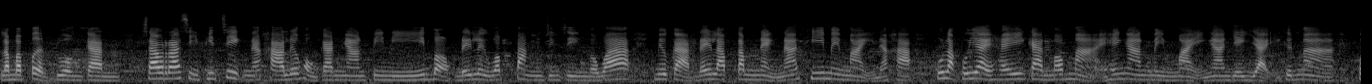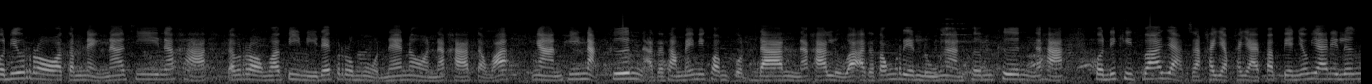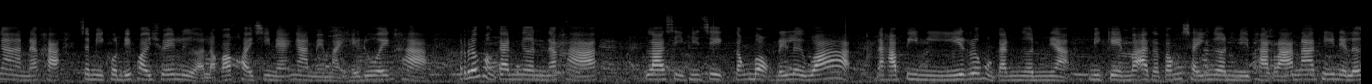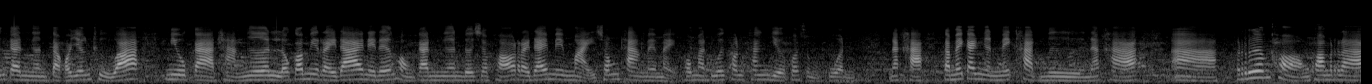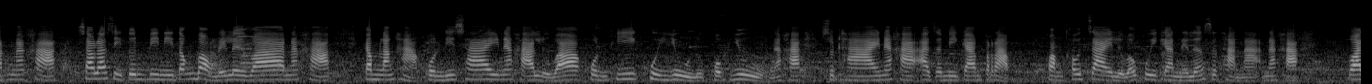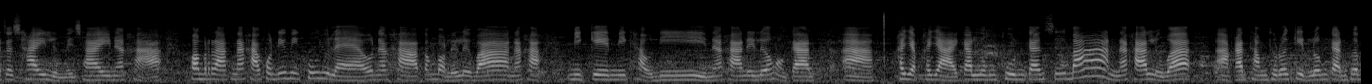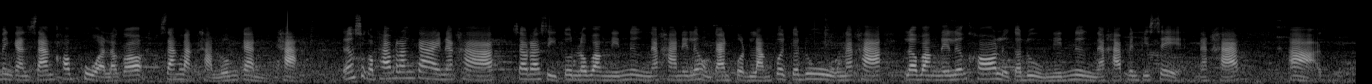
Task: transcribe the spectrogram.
เรามาเปิดดวงกัน ชาวราศีพิจิกนะคะ เรื่องของการงานปีนี้บอกได้เลยว่าปังจริงๆแบบว่ามีโอกาสได้รับตำแหน่งหน้าที่ใหม่ ๆนะคะ ผู้หลักผู้ใหญ่ให้การมอบหมายให้งานใหม่ ๆ งานใหญ่ ๆ ขึ้นมา คนที่รอตำแหน่งหน้าที่นะคะรับรองว่าปีนี้ได้โปรโมทแน่นอนนะคะ แต่ว่างานที่หนักขึ้นอาจจะทำให้มีความกดดันนะคะ หรือว่าอาจจะต้องเรียนรู้งานเพิ่มขึ้นนะคะ คนที่คิดว่าอยากจะขยับขยายปรับเปลี่ยนยกย้ายในเรื่องงานนะคะ จะมีคนที่คอยช่วยเหลือ แล้วก็คอยชี้แนะงานใหม่ ๆ ให้ด้วยค่ะ เรื่องของการเงินนะคะราศีพิจิกต้องบอกได้เลยว่านะคะปีนี้เรื่องของการเงินเนี่ยมีเกณฑ์ว่าอาจจะต้องใช้เงินมีภาระหน้าที่ในเรื่องการเงิน แต่ก็ยังถือว่ามีโอกาสหาเงิน แล้วก็มีรายได้ในเรื่องของการเงิน โดยเฉพาะรายได้ใหม่ๆ ช่องทางใหม่ ๆ เข้ามาด้วยค่อนข้างเยอะพอสมควร นะคะทำให้การเงินไม่ขาดมือนะคะะเรื่องของความรักนะคะ ชาวราศีตุลปีนี้ต้องบอกได้เลยว่านะคะกำลังหาคนที่ใช่นะคะ หรือว่าคนที่คุยอยู่หรือคบอยู่นะคะ สุดท้ายนะคะอาจจะมีการปรับความเข้าใจหรือว่าคุยกันในเรื่องสถานะนะคะ ว่าจะใช่หรือไม่ใช่นะคะ ความรักนะคะ คนที่มีคู่อยู่แล้วนะคะ ต้องบอกเลยเลยว่านะคะ มีเกณฑ์มีข่าวดีนะคะ ในเรื่องของการขยับขยายการลงทุนการซื้อบ้านนะคะ หรือว่าการทำธุรกิจร่วมกัน เพื่อเป็นการสร้างครอบครัว แล้วก็สร้างหลักฐานร่วมกันค่ะเรื่องสุขภาพร่างกายนะคะชาวราศีตุลระวังนิดนึงนะคะ ในเรื่องของการปวดหลังปวดกระดูกนะคะ ระวังในเรื่องข้อหรือกระดูกนิดนึงนะคะ เป็นพิเศษนะคะ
